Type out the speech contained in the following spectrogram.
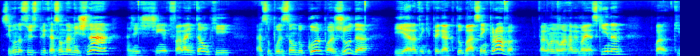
segundo a sua explicação da Mishnah, a gente tinha que falar então que a suposição do corpo ajuda e ela tem que pegar Ktubá sem prova. Fala, não, Arabe Mayaskinan que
